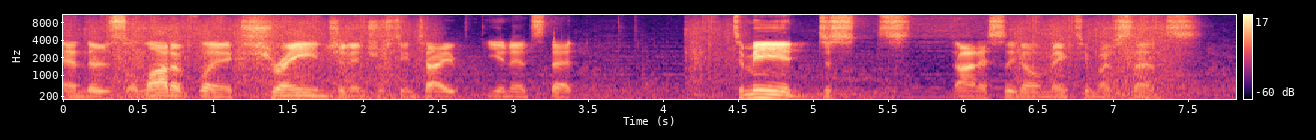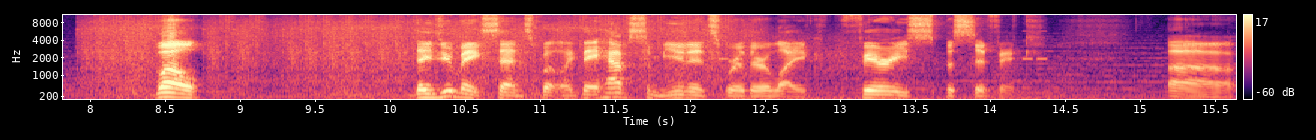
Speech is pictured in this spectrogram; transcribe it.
And there's a lot of, like, strange and interesting type units that, to me, just honestly don't make too much sense. Well, they do make sense, but, like, they have some units where they're, like, very specific. Uh,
